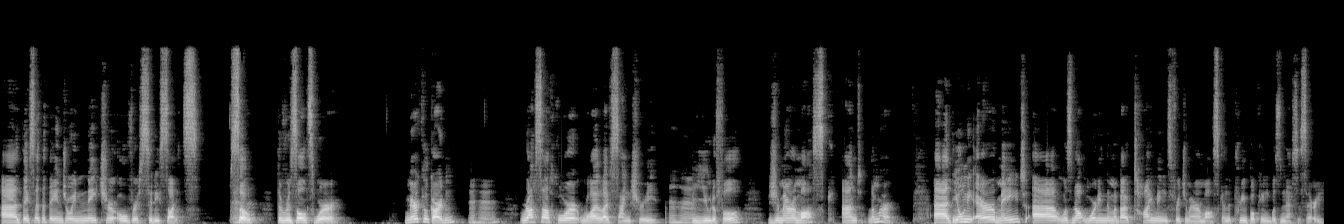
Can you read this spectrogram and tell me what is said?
Uh, they said that they enjoy nature over city sites. So mm -hmm. the results were Miracle Garden, mm -hmm. Ras Al Khor Wildlife Sanctuary, mm -hmm. beautiful. Jumeirah Mosque, and La Mer. Uh, the only error made uh, was not warning them about timings for Jumeirah Mosque, and the pre-booking was necessary.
